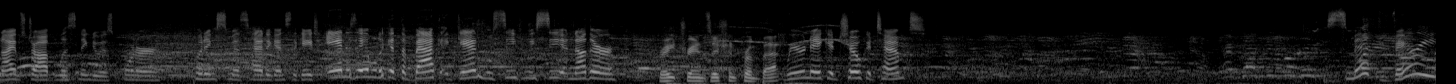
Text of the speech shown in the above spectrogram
McCant does a nice job listening to his corner, putting Smith's head against the cage, and is able to get the back again. We'll see if we see another Great transition from back. rear naked choke attempt. Smith very,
